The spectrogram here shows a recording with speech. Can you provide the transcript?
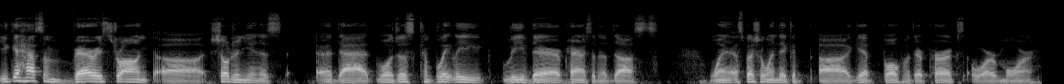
you can have some very strong children units uh, that will just completely leave their parents in the dust when especially when they could uh, get both of their perks or more.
